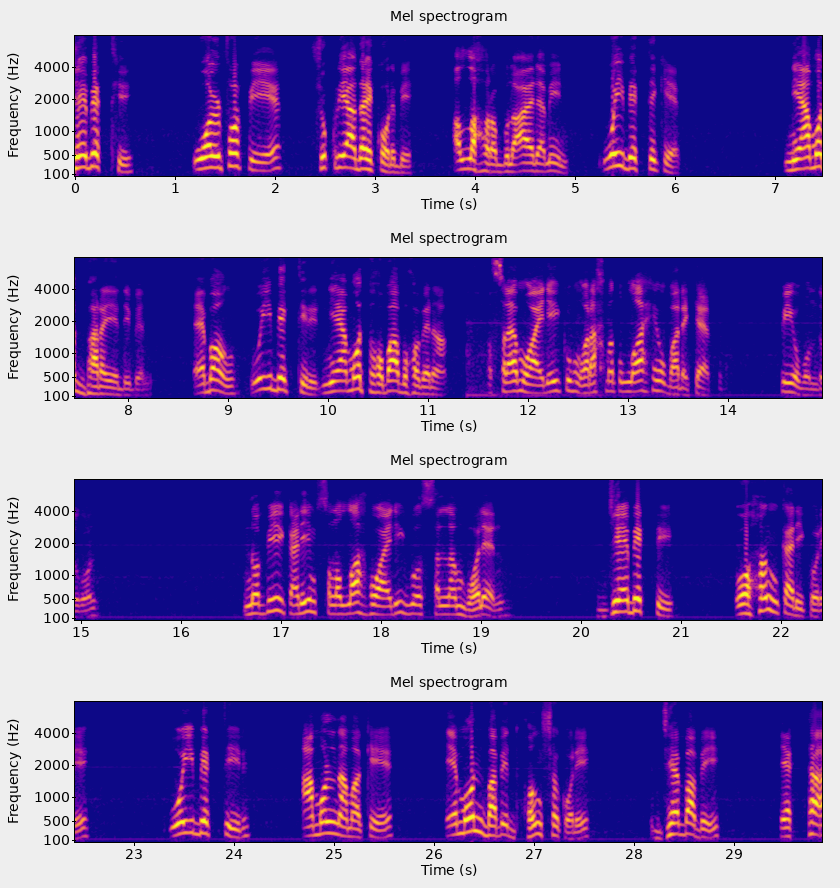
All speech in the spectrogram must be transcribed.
যে ব্যক্তি অল্প পেয়ে শুক্রিয়া আদায় করবে, আল্লাহ রাবুল আলমিন ওই ব্যক্তিকে নিয়ামত বাড়াইয়ে দিবেন এবং ওই ব্যক্তির নিয়ামত অভাব হবে না। আসসালামু আলাইকুম ওরহমতুল্লাহ বারকাত প্রিয় বন্ধুগণ, নবী করিম সাল্লাহ আলী ওসাল্লাম বলেন, যে ব্যক্তি অহংকারী করে ওই ব্যক্তির আমল নামাকে এমনভাবে ধ্বংস করে যেভাবে একটা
